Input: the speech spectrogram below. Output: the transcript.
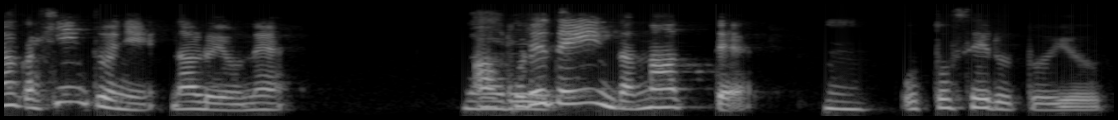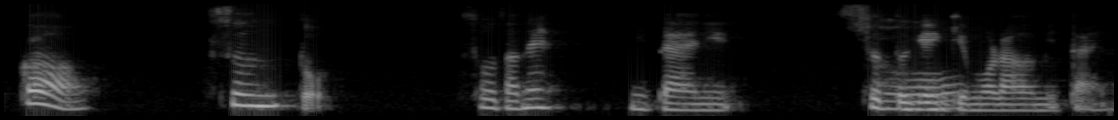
なんかヒントになるよね。あ、これでいいんだなって落とせるというか、スンと、そうだね、みたいに、ちょっと元気もらうみたいな。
